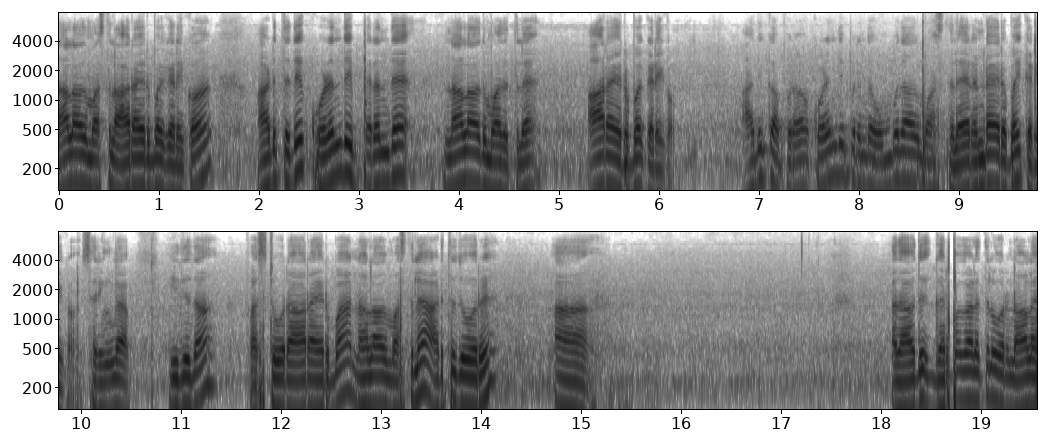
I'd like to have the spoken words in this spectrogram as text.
நாலாவது மாதத்தில் ஆறாயிரம் ரூபாய் கிடைக்கும். அடுத்தது குழந்தை பிறந்த நாலாவது மாதத்தில் ஆறாயிரம் ரூபாய் கிடைக்கும். அதுக்கப்புறம் குழந்தை பிறந்த ஒன்பதாவது மாதத்தில் ரெண்டாயிரம் ரூபாய் கிடைக்கும். சரிங்களா? இதுதான் ஃபஸ்ட்டு ஒரு ஆறாயிரம் ரூபாய் நாலாவது மாதத்தில் அடுத்தது ஒரு அதாவது கர்ப்ப காலத்தில் ஒரு நாலா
